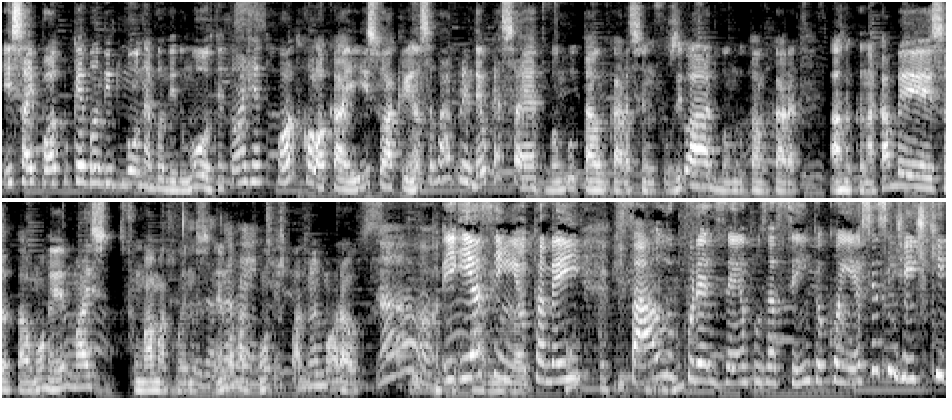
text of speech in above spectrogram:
Isso aí pode porque bandido bom não é bandido morto. Então a gente pode colocar isso, a criança vai aprender o que é certo. Vamos botar um cara sendo fuzilado, vamos botar um cara arrancando a cabeça, tal, morrendo, mas fumar maconha no cinema vai Exatamente. contra os padrões morais. Não, Puta e, e assim, eu também falo pariu. por exemplos assim que eu conheço, e assim, gente que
